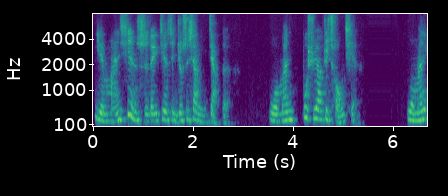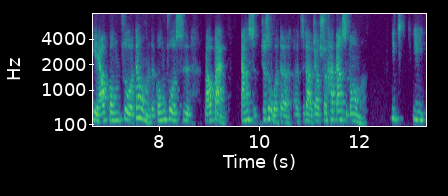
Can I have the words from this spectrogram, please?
也蛮现实的一件事情，就是像你讲的，我们不需要去筹钱，我们也要工作，但我们的工作是老板当时就是我的呃指导教授，他当时跟我们。一一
